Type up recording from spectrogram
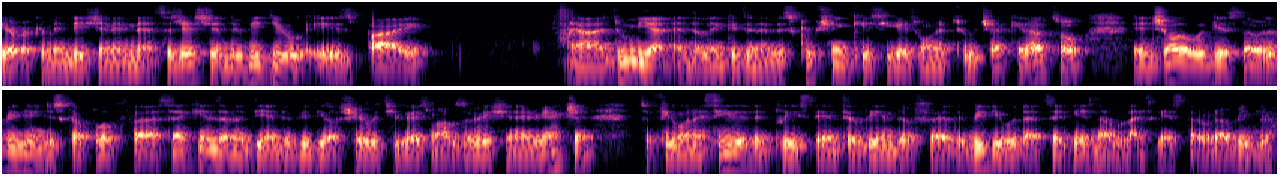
your recommendation and suggestion. The video is by uh, Dumia and the link is in the description in case you guys wanted to check it out. So inshallah we'll get started with the video in just a couple of uh, seconds and at the end of the video I'll share with you guys my observation and reaction. So if you want to see that then please stay until the end of uh, the video. With that said guys. Now let's get started with our video.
